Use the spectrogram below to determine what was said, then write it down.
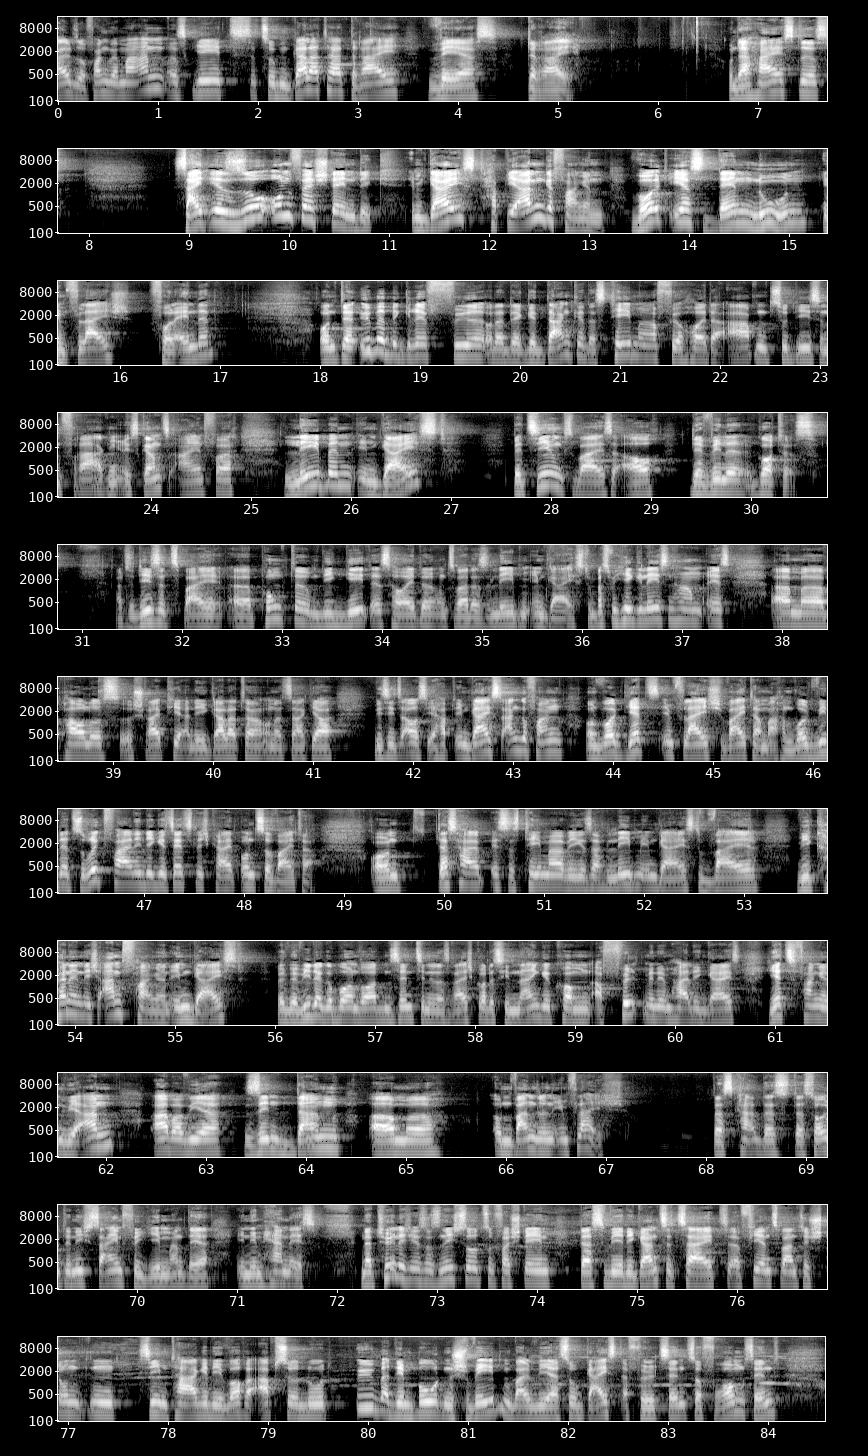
Also fangen wir mal an. Es geht zum Galater 3, Vers 3. Und da heißt es, seid ihr so unverständig, im Geist habt ihr angefangen, wollt ihr es denn nun im Fleisch vollenden? Und der Überbegriff für oder der Gedanke, das Thema für heute Abend zu diesen Fragen ist ganz einfach Leben im Geist beziehungsweise auch der Wille Gottes. Also diese zwei äh, Punkte, um die geht es heute, und zwar das Leben im Geist. Und was wir hier gelesen haben, ist, ähm, äh, Paulus schreibt hier an die Galater und er sagt, ja, wie sieht es aus? Ihr habt im Geist angefangen und wollt jetzt im Fleisch weitermachen, wollt wieder zurückfallen in die Gesetzlichkeit und so weiter. Und deshalb ist das Thema, wie gesagt, Leben im Geist, weil wir können nicht anfangen im Geist, wenn wir wiedergeboren worden sind, sind in das Reich Gottes hineingekommen, erfüllt mit dem Heiligen Geist. Jetzt fangen wir an, aber wir sind dann ähm, äh, und wandeln im Fleisch. Das, kann, das, das sollte nicht sein für jemanden, der in dem Herrn ist. Natürlich ist es nicht so zu verstehen, dass wir die ganze Zeit 24 äh, Stunden, sieben Tage die Woche absolut über dem Boden schweben, weil wir so geisterfüllt sind, so fromm sind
